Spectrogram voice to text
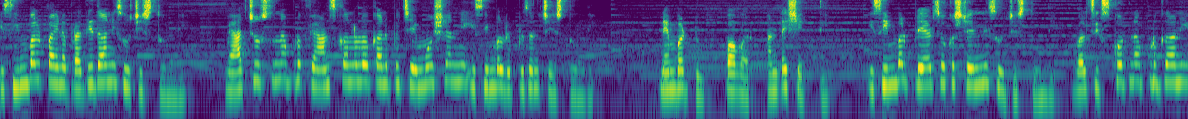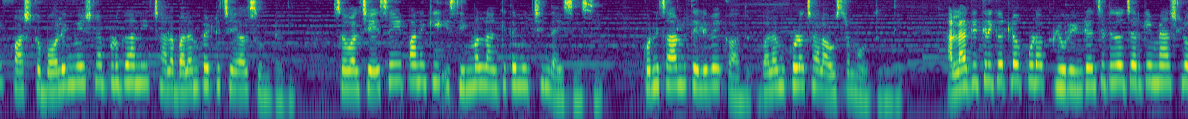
ఈ సింబల్ పైన ప్రతిదాన్ని సూచిస్తుంది. మ్యాచ్ చూస్తున్నప్పుడు ఫ్యాన్స్ కన్నులో కనిపించే ఎమోషన్ని ఈ సింబల్ రిప్రజెంట్ చేస్తుంది. నెంబర్ టూ పవర్ అంటే శక్తి. ఈ సింబల్ ప్లేయర్స్ యొక్క స్ట్రెంగ్ని సూచిస్తుంది. వాళ్ళు సిక్స్ కొట్టినప్పుడు కానీ ఫాస్ట్గా బౌలింగ్ వేసినప్పుడు కానీ చాలా బలం పెట్టి చేయాల్సి ఉంటుంది. సో వాళ్ళు చేసే పనికి ఈ సింబల్ అంకితం ఇచ్చింది ఐసీసీ. కొన్నిసార్లు తెలివే కాదు బలం కూడా చాలా అవసరం అవుతుంది అలాగే క్రికెట్లో కూడా ప్యూర్ ఇంటెన్సిటీతో జరిగే మ్యాచ్లో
